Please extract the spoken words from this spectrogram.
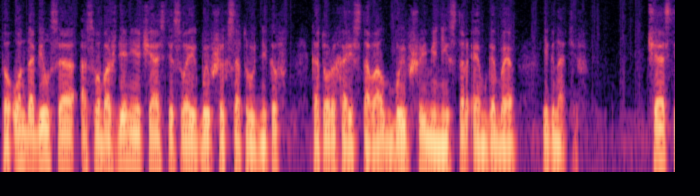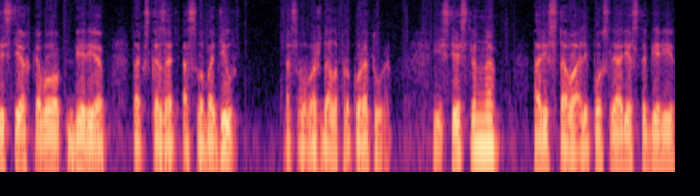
то он добился освобождения части своих бывших сотрудников – которых арестовал бывший министр МГБ Игнатьев. Часть из тех, кого Берия, так сказать, освободил, освобождала прокуратура, естественно, арестовали после ареста Берии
